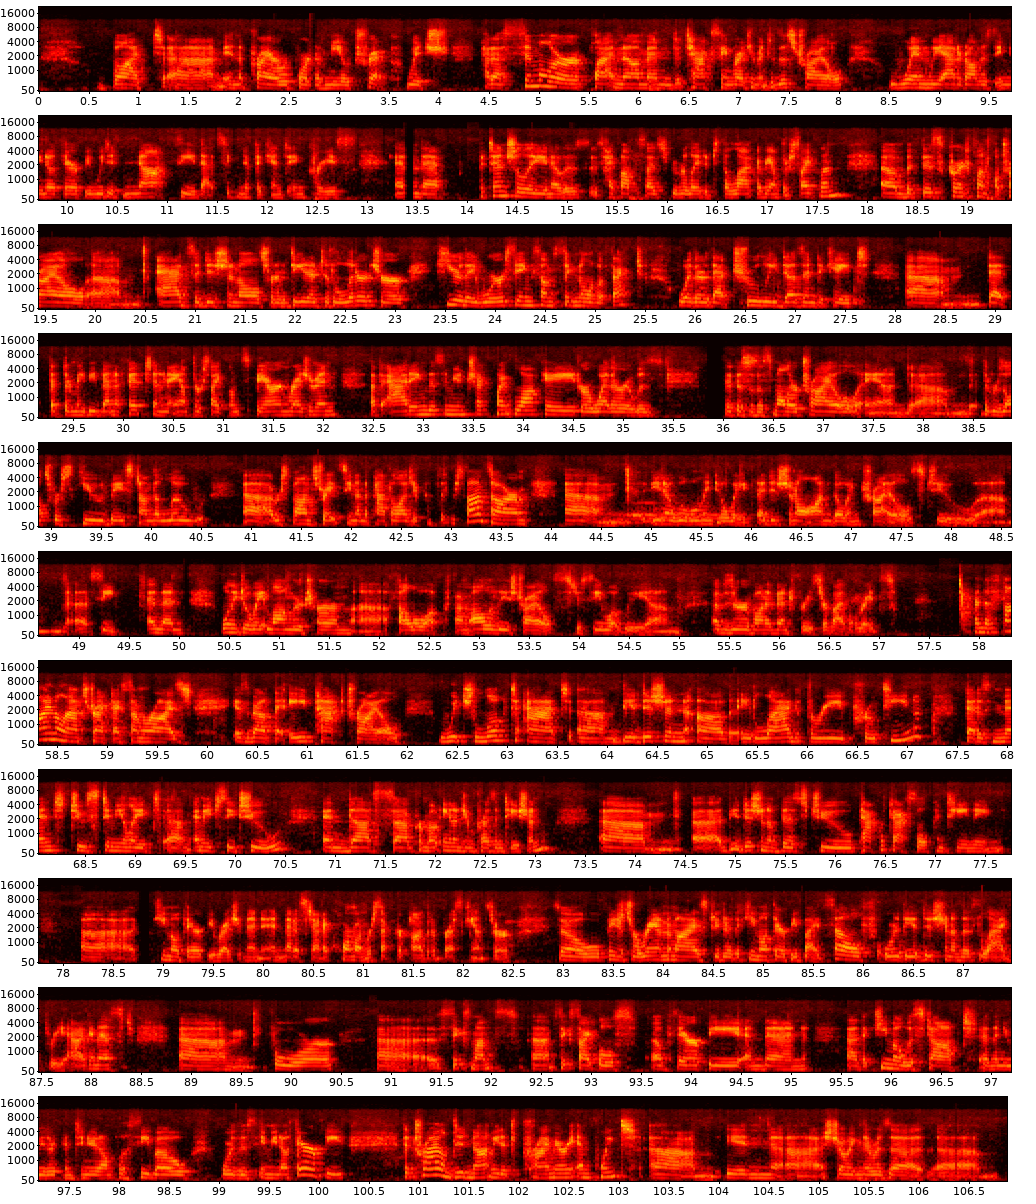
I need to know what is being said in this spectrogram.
But um, in the prior report of NeoTRIP, which had a similar platinum and taxane regimen to this trial, when we added on this immunotherapy, we did not see that significant increase, and that potentially, you know, is, is hypothesized to be related to the lack of anthracycline. Um, but this current clinical trial um, adds additional sort of data to the literature. Here, they were seeing some signal of effect. Whether that truly does indicate um, that that there may be benefit in an anthracycline sparing regimen of adding this immune checkpoint blockade, or whether it was that this was a smaller trial and um, the results were skewed based on the low uh, response rate seen on the pathologic complete response arm, um, you know, we'll, we'll, need to await additional ongoing trials to um, uh, see. And then we'll need to await longer term uh, follow up from all of these trials to see what we um, observe on event free survival rates. And the final abstract I summarized is about the AIPAC trial, which looked at um, the addition of a LAG3 protein that is meant to stimulate um, MHC2 and thus uh, promote antigen presentation. Um, uh, the addition of this to paclitaxel containing uh, chemotherapy regimen in metastatic hormone receptor positive breast cancer. So patients were randomized to either the chemotherapy by itself or the addition of this LAG3 agonist um, for uh, six months, um, six cycles of therapy, and then uh, the chemo was stopped, and then you either continued on placebo or this immunotherapy. The trial did not meet its primary endpoint um, in uh, showing there was a, um,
